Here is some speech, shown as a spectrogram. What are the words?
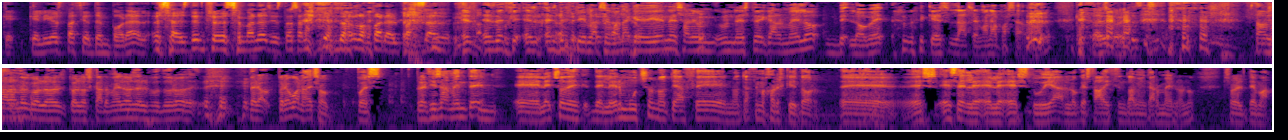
¿Qué, qué lío espacio-temporal? O sea, es dentro de semanas y estás anunciando algo para el pasado. Es, es, decir, es, es decir, la semana que viene sale un, un, este de Carmelo, lo ve, que es la semana pasada. Estamos hablando con los, con los Carmelos del futuro. Pero, pero bueno, eso, pues precisamente eh, el hecho de, de, leer mucho no te hace no te hace mejor escritor. Eh, es es el, el estudiar, lo que estaba diciendo también Carmelo, ¿no? sobre el tema.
